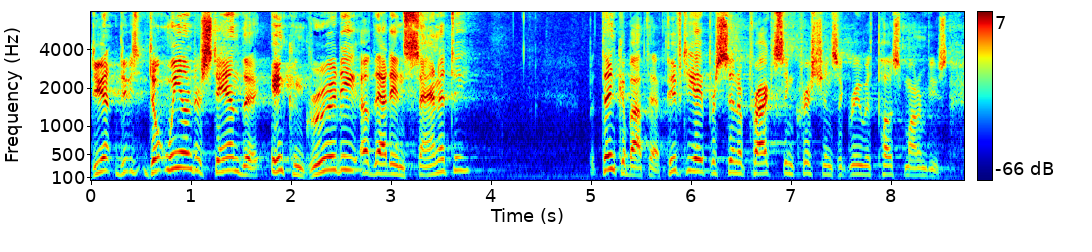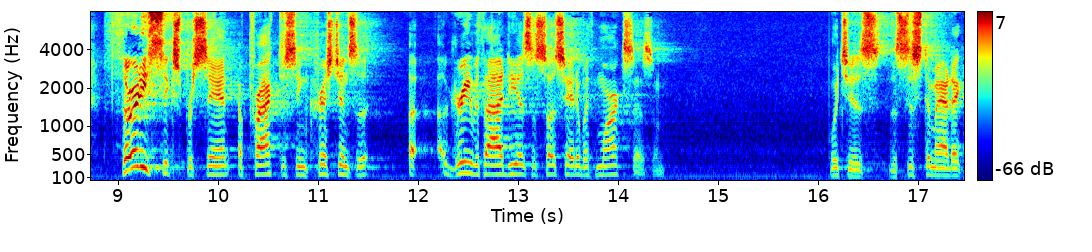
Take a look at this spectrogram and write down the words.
Do don't we understand the incongruity of that insanity? But think about that. 58% of practicing Christians agree with postmodern views, 36% of practicing Christians uh, uh, agree with ideas associated with Marxism, which is the systematic,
